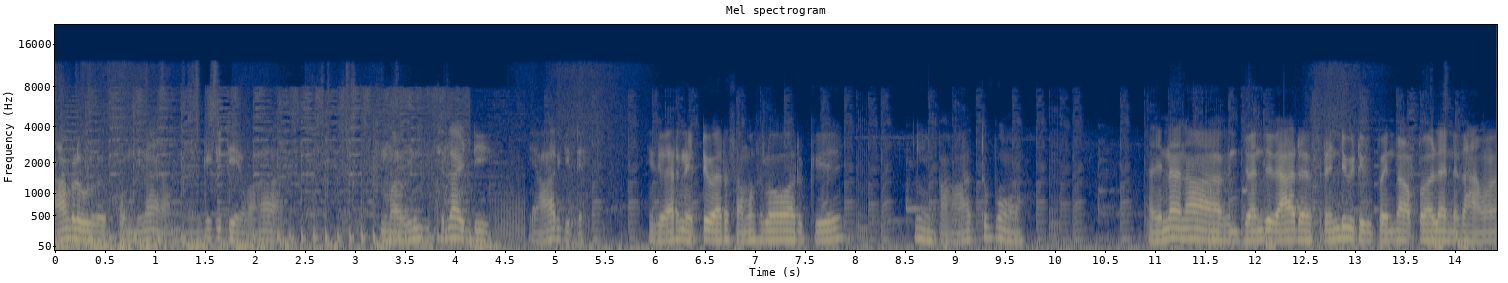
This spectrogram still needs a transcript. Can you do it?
நாங்களும் வைப்போம்ல எங்ககிட்டேவா சும்மா விழுந்துச்சுல அடி. யார்கிட்ட? இது வேறு நெட்டு வேறு செம ஸ்லோவாக இருக்குது நீ பார்த்துப்போம் அது என்னன்னா இது வந்து வேறு ஃப்ரெண்டு வீட்டுக்கு போயிருந்தா அப்போல்லாம் என்னது அவன்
